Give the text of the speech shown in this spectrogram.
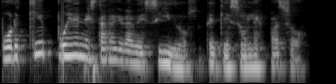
por qué pueden estar agradecidos de que eso les pasó.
